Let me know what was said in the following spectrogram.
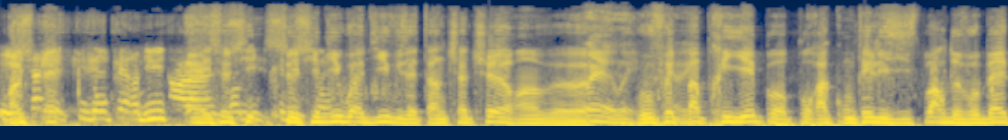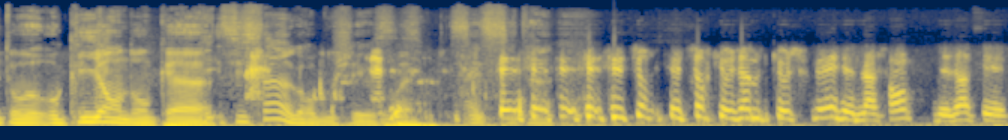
Et Ah, ça, eh, c'est ce qu'ils ont perdu. dans la Et grande ceci, dit, Wadi, vous êtes un tchatcheur. Hein, vous, Ouais, ouais. vous faites Ah pas prier pour, pour raconter les histoires de vos bêtes aux, aux clients. Donc, euh, C'est ça un grand boucher. C'est- sûr, c'est sûr que j'aime ce que je fais, j'ai de la chance. Déjà, c'est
